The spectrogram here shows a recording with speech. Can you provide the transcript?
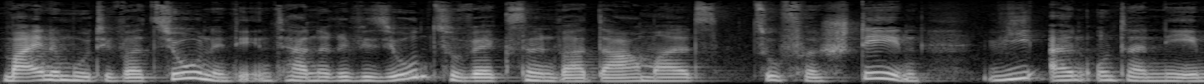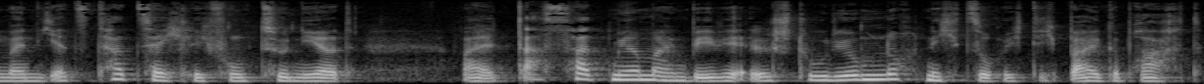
Meine Motivation, in die interne Revision zu wechseln, war damals zu verstehen, wie ein Unternehmen jetzt tatsächlich funktioniert, weil das hat mir mein BWL-Studium noch nicht so richtig beigebracht.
